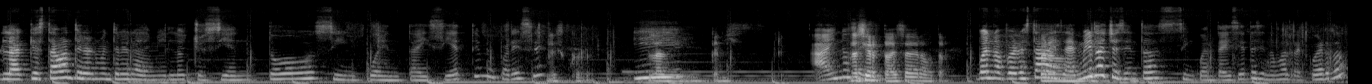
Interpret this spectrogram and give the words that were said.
la que estaba anteriormente era la de 1857, me parece. Es correcto. Y... La de Cádiz. Ay, no, No, sé. es cierto, esa era otra. Bueno, pero estaba esa, en 1857, si no mal recuerdo.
